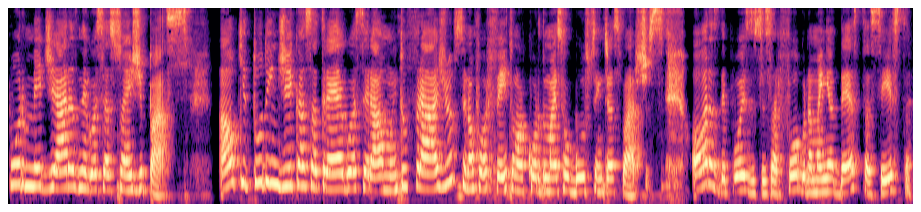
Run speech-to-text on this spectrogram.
por mediar as negociações de paz. Ao que tudo indica, essa trégua será muito frágil se não for feito um acordo mais robusto entre as partes. Horas depois do cessar-fogo, na manhã desta sexta,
